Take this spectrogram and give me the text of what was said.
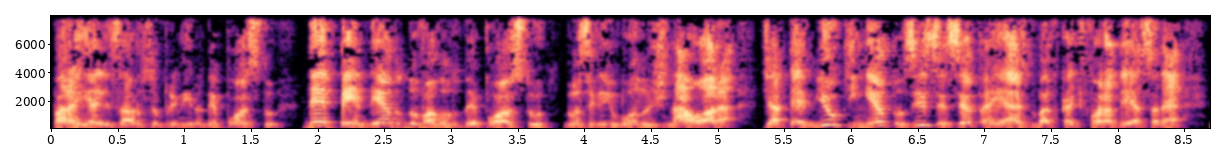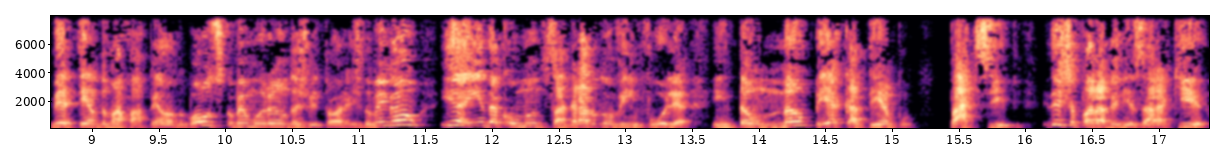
para realizar o seu primeiro depósito, dependendo do valor do depósito, você ganha um bônus na hora de até R$ 1.560. Não vai ficar de fora dessa, né? Metendo uma farpela no bolso, comemorando as vitórias do Mengão e ainda com o manto sagrado novinho em folha. Então não perca tempo participe. E deixa eu parabenizar aqui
